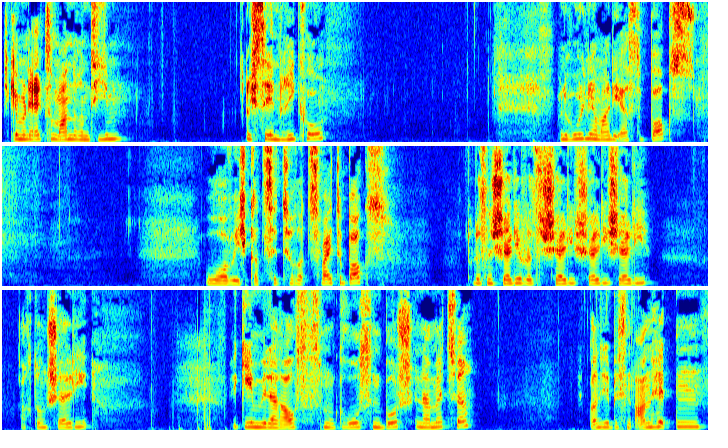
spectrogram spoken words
Ich gehe mal direkt zum anderen Team. Ich sehe Enrico. Wir holen ja mal die erste Box. Boah, wie ich gerade zittere. Zweite Box. Das ist eine Shelly, das ist Shelly, Shelly, Shelly. Achtung, Shelly. Wir gehen wieder raus aus dem großen Busch in der Mitte. Ich konnte hier ein bisschen anhitten.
